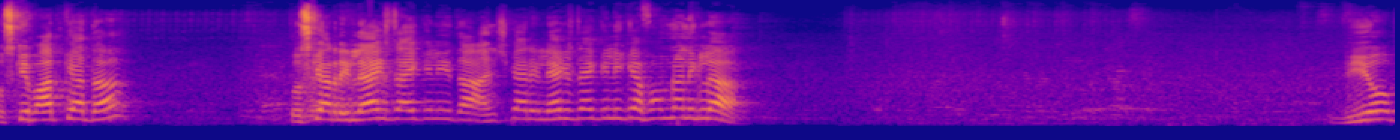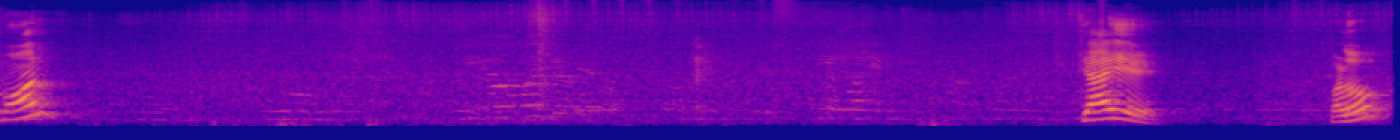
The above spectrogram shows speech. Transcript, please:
उसके बाद क्या था? उसका रिलैक्स डाई के लिए था। अंश का रिलैक्स डाई के लिए क्या फॉर्मूला निकला? वीओ अपॉन क्या है ये? पढ़ो।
